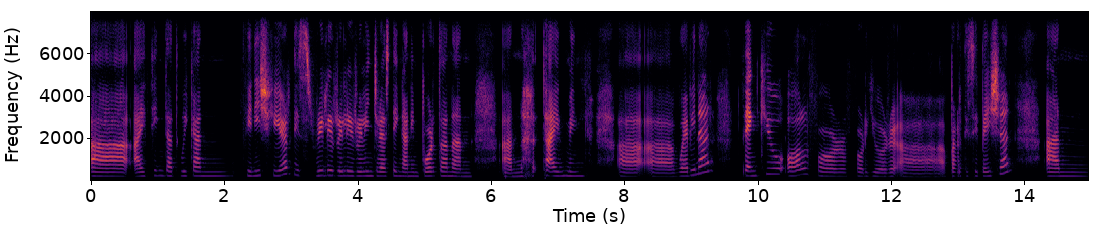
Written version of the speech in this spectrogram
Uh, I think that we can finish here this really, really, really interesting and an important and, and timing uh, uh, webinar. Thank you all for, for your uh, participation and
